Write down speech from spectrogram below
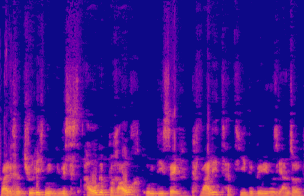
weil es natürlich ein gewisses Auge braucht, um diese qualitative Bewegung sich anzuhören.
